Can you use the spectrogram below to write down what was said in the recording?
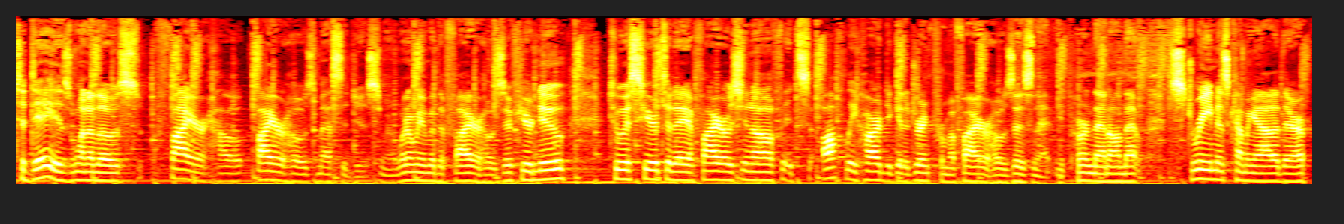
Today is one of those fire, ho- fire hose messages. What do I mean by the fire hose? If you're new to us here today, a fire hose, you know, it's awfully hard to get a drink from a fire hose, isn't it? You turn that on, that stream is coming out of there.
